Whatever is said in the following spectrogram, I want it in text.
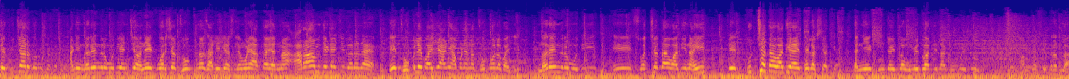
ते विचार करू शकत नाही. आणि नरेंद्र मोदी यांची अनेक वर्ष झोप न झालेली असल्यामुळे आता यांना आराम देण्याची गरज आहे. हे झोपले पाहिजे आणि आपण यांना झोपवलं पाहिजे. नरेंद्र मोदी हे स्वच्छतावादी नाहीत. ते तुच्छतावादी आहेत हे लक्षात घ्या. त्यांनी एक तुमच्या इथला उमेदवार दिला मुंबईतून. आमच्या क्षेत्रातला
